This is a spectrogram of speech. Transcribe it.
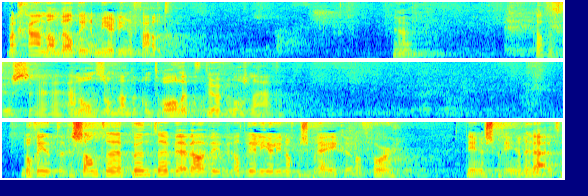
Maar er gaan dan wel meer dingen fout. Ja. Dat is dus eh, aan ons om dan de controle te durven loslaten. Nog interessante punten? Wat willen jullie nog bespreken? Wat voor dingen springen eruit?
